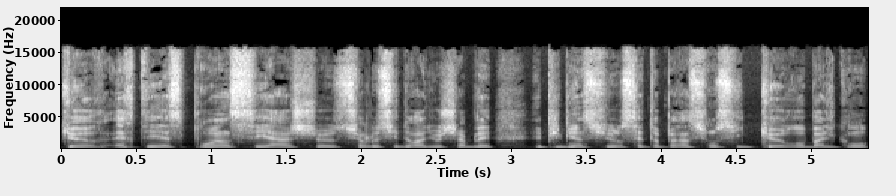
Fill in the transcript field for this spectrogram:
Cœur-rts.ch sur le site de Radio Chablais. Et puis bien sûr, cette opération-ci, Cœur au balcon,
